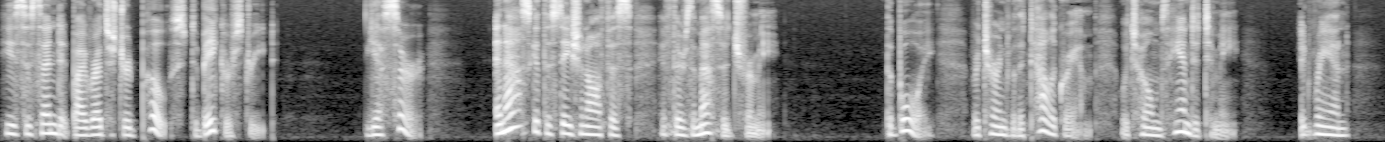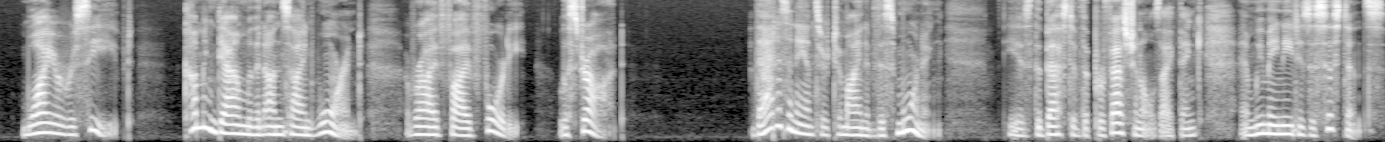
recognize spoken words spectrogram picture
he is to send it by registered post to Baker Street. Yes, sir. And ask at the station office if there's a message for me. The boy returned with a telegram which Holmes handed to me. It ran, Wire received. Coming down with an unsigned warrant. Arrive 540. Lestrade. That is an answer to mine of this morning. He is the best of the professionals, I think, and we may need his assistance.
